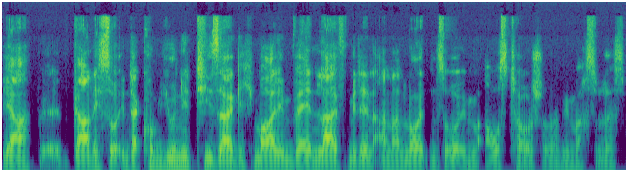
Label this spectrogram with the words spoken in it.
ja, gar nicht so in der Community, sage ich mal, im Vanlife mit den anderen Leuten so im Austausch? Oder wie machst du das?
